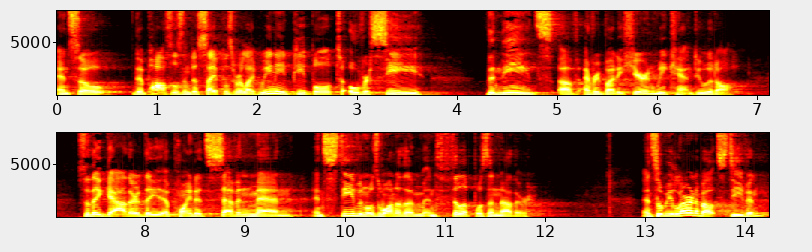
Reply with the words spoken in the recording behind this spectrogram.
And so the apostles and disciples were like, we need people to oversee the needs of everybody here, and we can't do it all. So they gathered, they appointed seven men, and Stephen was one of them, and Philip was another. And so we learn about Stephen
